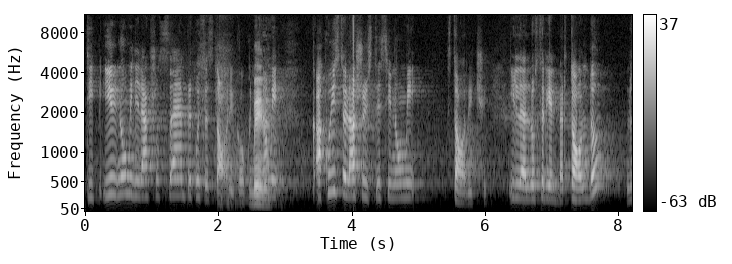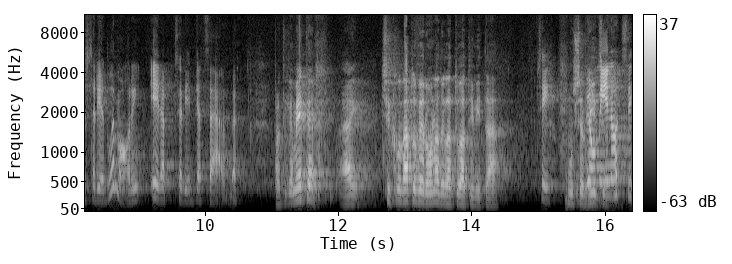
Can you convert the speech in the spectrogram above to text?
Io i nomi li lascio sempre, questo è storico, quindi Bene. nomi, acquisto e lascio gli stessi nomi storici l'osteria Il Bertoldo, l'osteria Due Mori e la pizzeria in Piazza Erbe. Praticamente hai circondato Verona della tua attività. Sì, Un più o meno sì.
